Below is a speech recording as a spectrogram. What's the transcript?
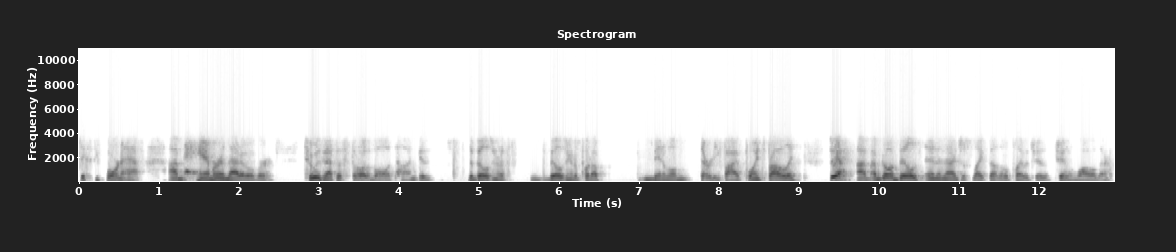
64 and a half. I'm hammering that over. Tua is gonna have to throw the ball a ton because the Bills are gonna the Bills are gonna put up minimum 35 points probably. So yeah, I'm, I'm going Bills, and then I just like that little play with Jaylen Waddle there.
